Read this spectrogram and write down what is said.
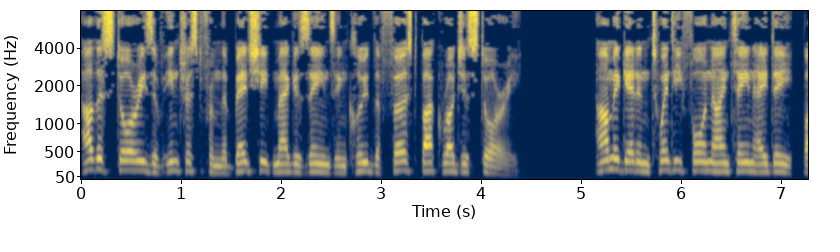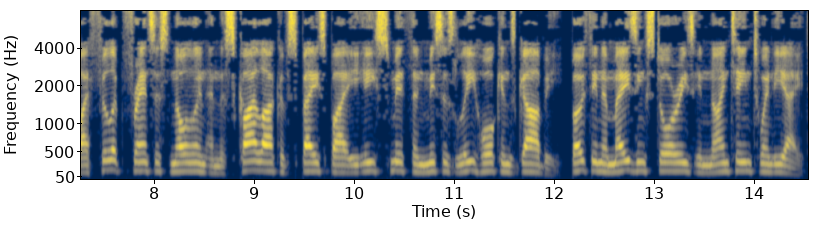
Other stories of interest from the bedsheet magazines include the first Buck Rogers story, Armageddon 2419 AD, by Philip Francis Nolan and The Skylark of Space by E. E. Smith and Mrs. Lee Hawkins Garby, both in Amazing Stories in 1928.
